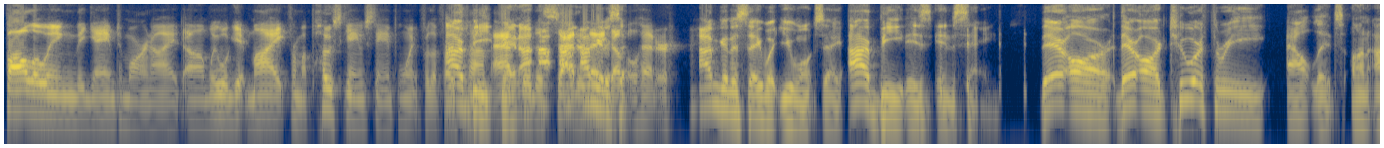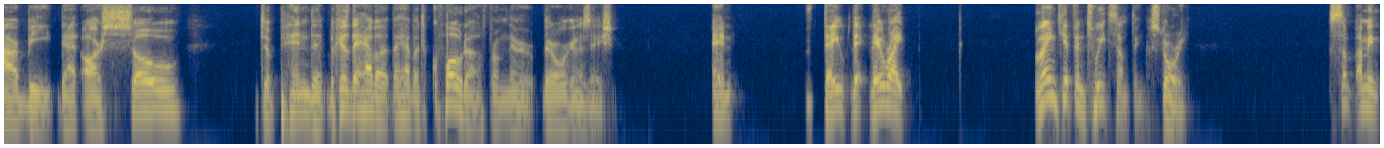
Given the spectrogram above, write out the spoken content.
following the game tomorrow night. Um, we will get Mike from a post game standpoint for the first Our time beat, after man. the I, Saturday doubleheader. I'm going to say what you won't say. Our beat is insane. there are there are two or three outlets on our beat that are so dependent because they have a they have a quota from their their organization, and they they, they write. Lane Kiffin tweets something story. Some, I mean,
